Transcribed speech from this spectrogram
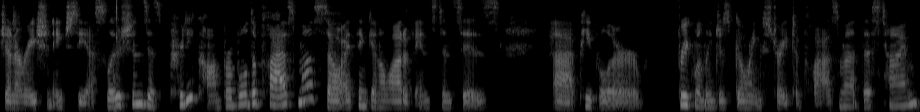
generation HES solutions is pretty comparable to plasma. So I think in a lot of instances, uh, people are frequently just going straight to plasma at this time.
